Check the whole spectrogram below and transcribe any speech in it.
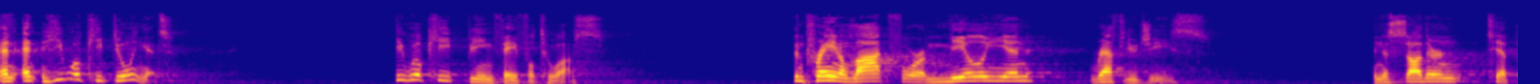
And, and He will keep doing it. He will keep being faithful to us. Been praying a lot for a million refugees in the southern tip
